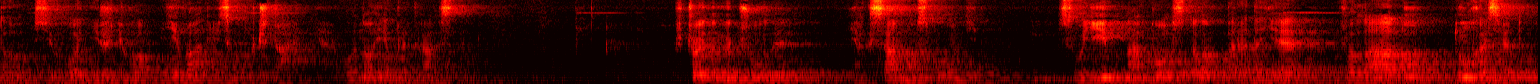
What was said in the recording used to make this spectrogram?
до сьогоднішнього євангельського читання. Воно є прекрасним. Щойно ми чули, як сам Господь своїм апостолам передає владу Духа Святого.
